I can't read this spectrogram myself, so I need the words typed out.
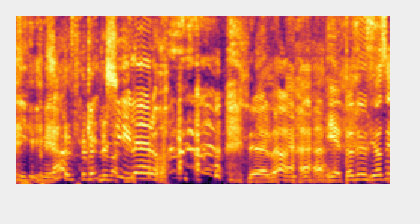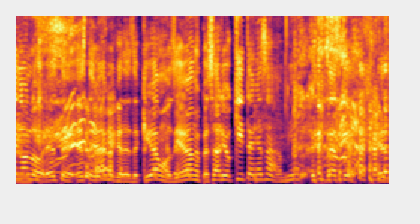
y mira, Es que me qué chilero. De verdad. Y entonces Yo sí no logré este, este viaje que desde que íbamos, ya iban a empezar, yo quiten esa mierda. O sea, es que es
